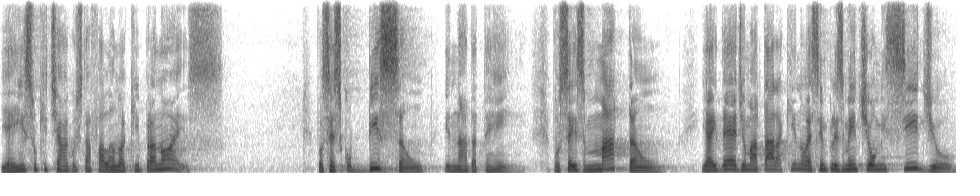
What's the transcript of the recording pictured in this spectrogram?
E é isso que Tiago está falando aqui para nós. Vocês cobiçam e nada têm, vocês matam e a ideia de matar aqui não é simplesmente homicídio,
